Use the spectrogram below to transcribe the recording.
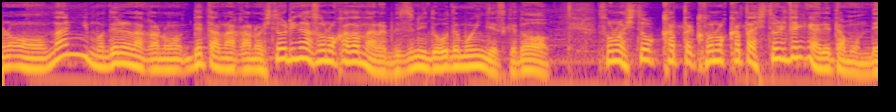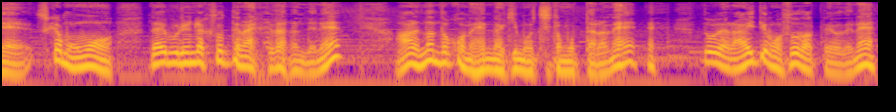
の、何人も出る中の、出た中の一人がその方なら別にどうでもいいんですけど、その人方、その方一人だけが出たもんで、しかももう、だいぶ連絡取ってない方なんでね、あれなんだこんな変な気持ちと思ったらね、どうやら相手もそうだったようでね、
